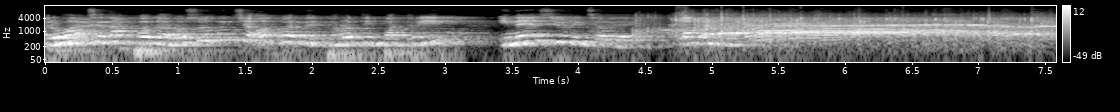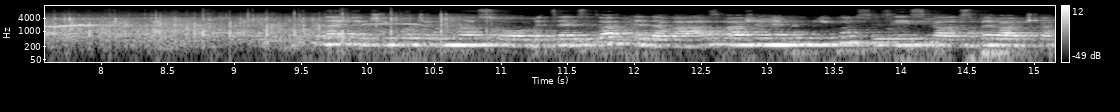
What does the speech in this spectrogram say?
Druhá cena podľa rozhodnutia odbornej poroty patrí Inés Juricovej. Najväčší počet hlasov obecenstva, teda vás, vážené publikum, si získala speváčka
